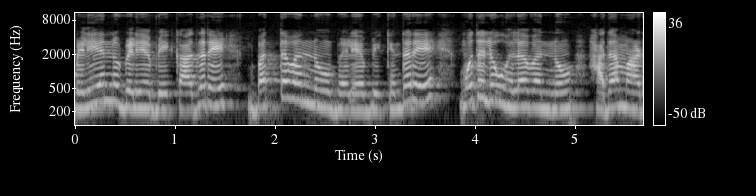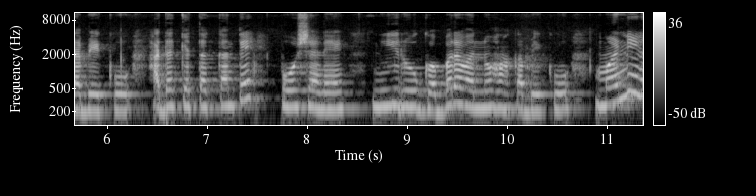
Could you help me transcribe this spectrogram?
ಬೆಳೆಯನ್ನು ಬೆಳೆಯಬೇಕಾದರೆ ಭತ್ತವನ್ನು ಬೆಳೆಯಬೇಕೆಂದರೆ ಮೊದಲು ಹೊಲವನ್ನು ಹದ ಮಾಡಬೇಕು. ಅದಕ್ಕೆ ತಕ್ಕಂತೆ ಪೋಷಣೆ, ನೀರು, ಗೊಬ್ಬರವನ್ನು ಹಾಕಬೇಕು. ಮಣ್ಣಿನ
